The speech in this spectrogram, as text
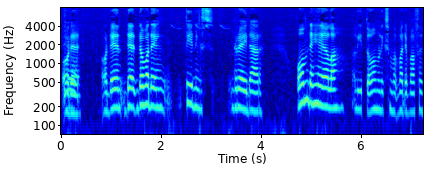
Och, det, och det, det, då var det en tidningsgrej där om det hela, lite om liksom vad det var för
